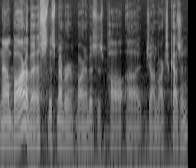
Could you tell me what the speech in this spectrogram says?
Now, Barnabas, this remember, Barnabas is Paul, uh, John Mark's cousin.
